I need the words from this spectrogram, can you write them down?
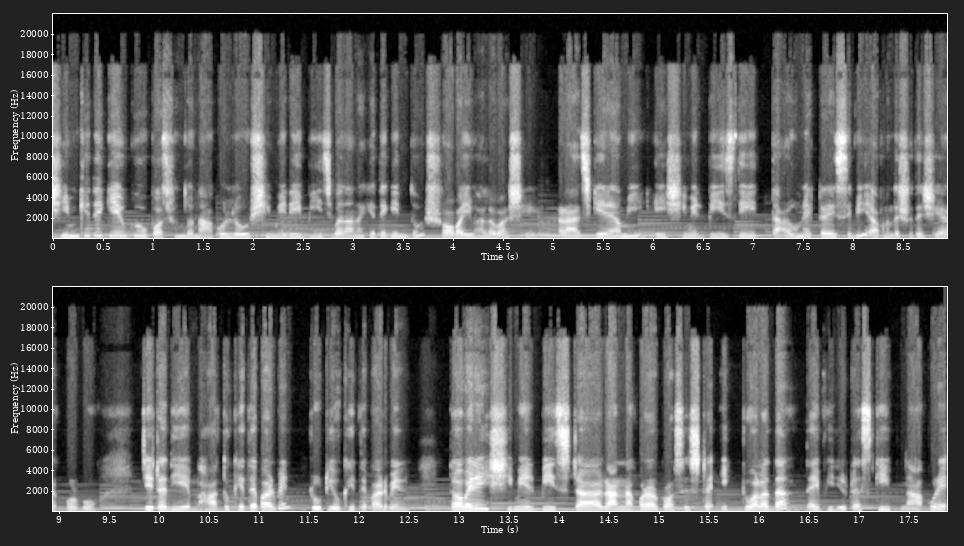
শিম খেতে কেউ কেউ পছন্দ না করলেও শিমের এই বীজ বা দানা খেতে কিন্তু সবাই ভালোবাসে। আর আজকে আমি এই শিমের বীজ দিয়ে দারুণ একটা রেসিপি আপনাদের সাথে শেয়ার করব, যেটা দিয়ে ভাতও খেতে পারবেন, রুটিও খেতে পারবেন। তবে এই শিমের বীজটা রান্না করার প্রসেসটা একটু আলাদা, তাই ভিডিওটা স্কিপ না করে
